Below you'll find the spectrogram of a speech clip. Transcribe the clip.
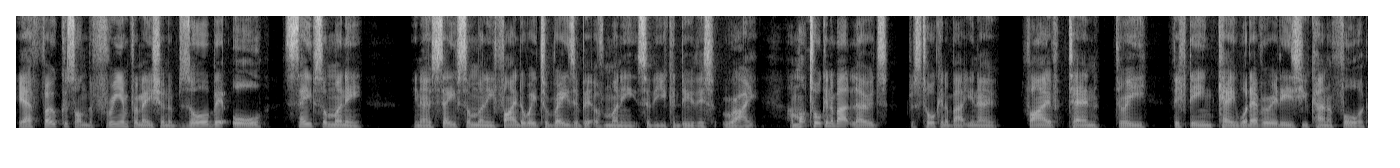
Yeah, focus on the free information, absorb it all, save some money. You know, save some money, find a way to raise a bit of money so that you can do this right. I'm not talking about loads, just talking about, you know, 5, 10, 3, 15k, whatever it is you can afford.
